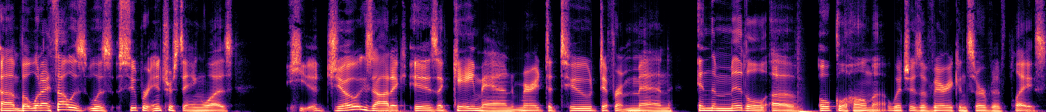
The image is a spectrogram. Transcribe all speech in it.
um, but what I thought was was super interesting was he, Joe Exotic is a gay man married to two different men in the middle of Oklahoma, which is a very conservative place,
